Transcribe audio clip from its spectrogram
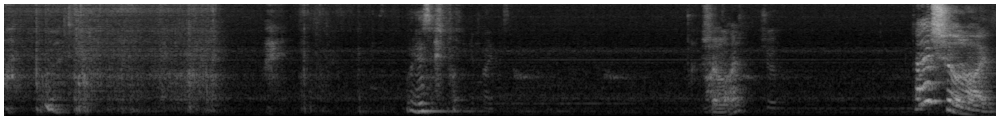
Ah, what is this place? Shoreline? That is shoreline.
